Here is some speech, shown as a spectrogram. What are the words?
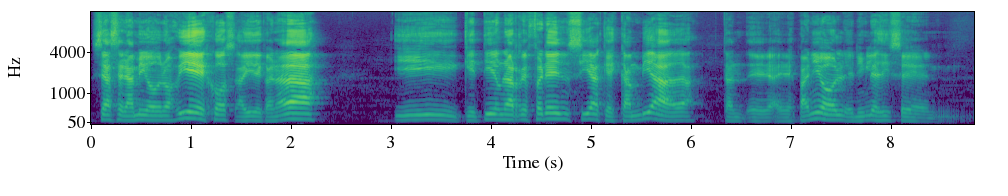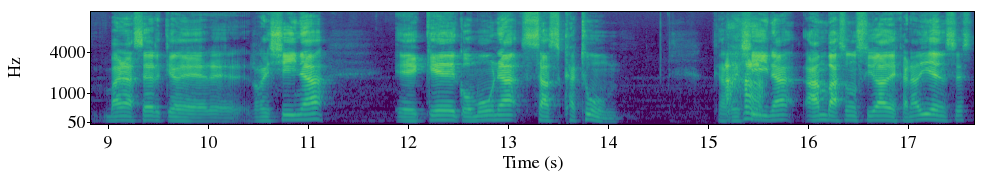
Se hacen amigos de unos viejos ahí de Canadá. Y que tiene una referencia que es cambiada eh, en español. En inglés dicen. Van a hacer que eh, Regina eh, quede como una Saskatoon. Que Ajá. Regina, ambas son ciudades canadienses.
